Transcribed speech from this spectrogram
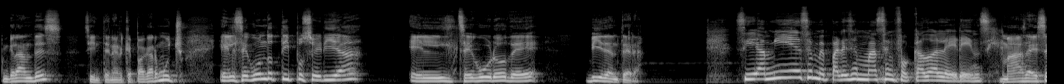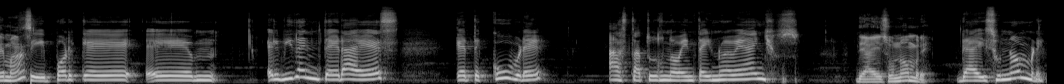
grandes sin tener que pagar mucho. El segundo tipo sería el seguro de vida entera. Sí, a mí ese me parece más enfocado a la herencia. ¿Más a ese más? Sí, porque em, el vida entera es que te cubre hasta tus 99 años. De ahí su nombre. De ahí su nombre.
